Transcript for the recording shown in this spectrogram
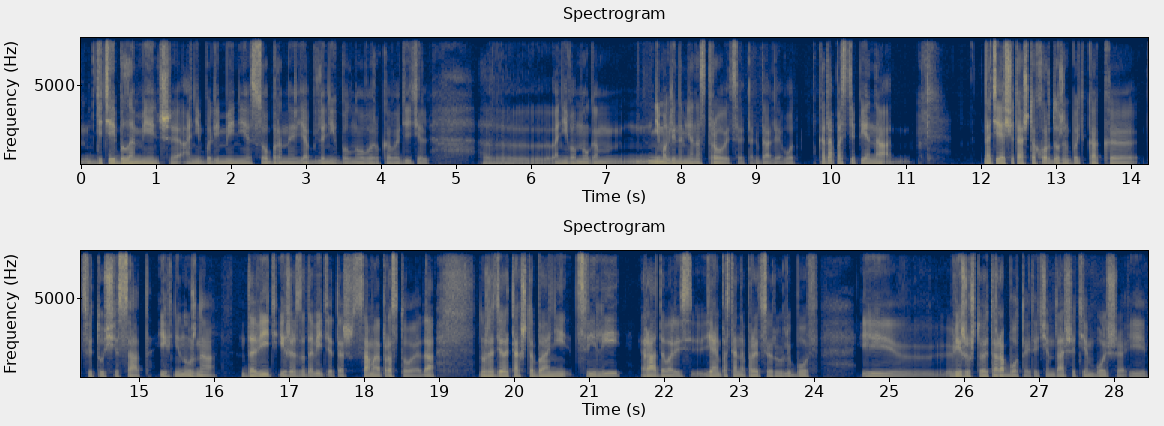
детей было меньше, они были менее собранные, я для них был новый руководитель, э, они во многом не могли на меня настроиться и так далее. Вот. Когда постепенно... Знаете, я считаю, что хор должен быть как э, цветущий сад. Их не нужно давить. Их же задавить — это же самое простое, да? Нужно сделать так, чтобы они цвели, радовались. Я им постоянно проецирую любовь и вижу, что это работает. И чем дальше, тем больше. И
